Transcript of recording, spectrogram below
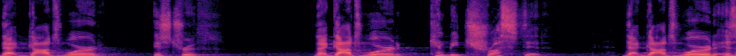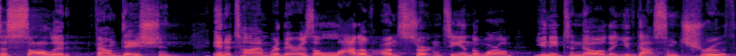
that God's word is truth, that God's word can be trusted, that God's word is a solid foundation. In a time where there is a lot of uncertainty in the world, you need to know that you've got some truth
